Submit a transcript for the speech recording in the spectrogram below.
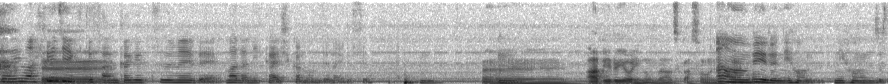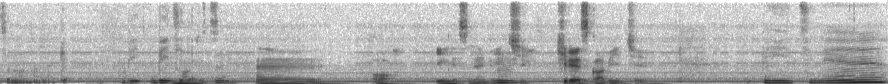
でも今フィジー来て3ヶ月目でまだ2回しか飲んでないですよ、うん、えー、浴びるように飲んだんですか？その2あうんビールール2本二本ずつ飲んだだけ。ビビーチで、二本ずつ。うん。えー、あいいですねビーチ、綺麗ですかビーチ？ビーチね。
